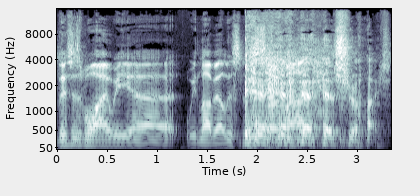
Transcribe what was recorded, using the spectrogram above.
this is why we uh, we love our listeners so much. That's right.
